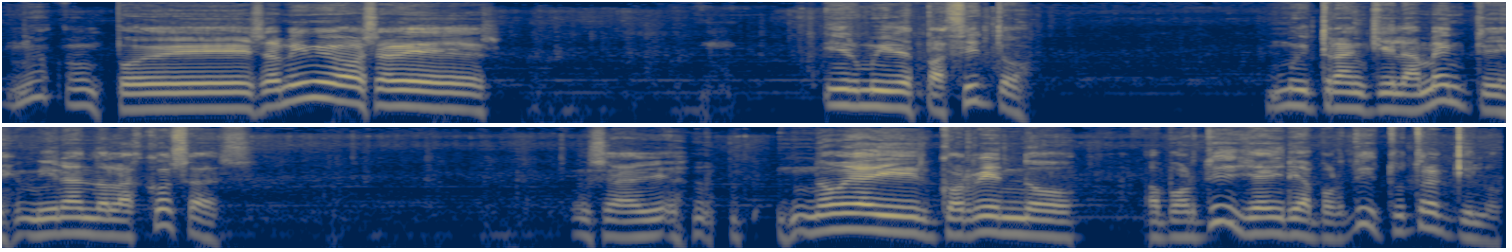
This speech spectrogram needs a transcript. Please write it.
No, Pues a mí me vas a ver ir muy despacito, muy tranquilamente, mirando las cosas. O sea, no voy a ir corriendo a por ti, ya iré a por ti, tú tranquilo.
